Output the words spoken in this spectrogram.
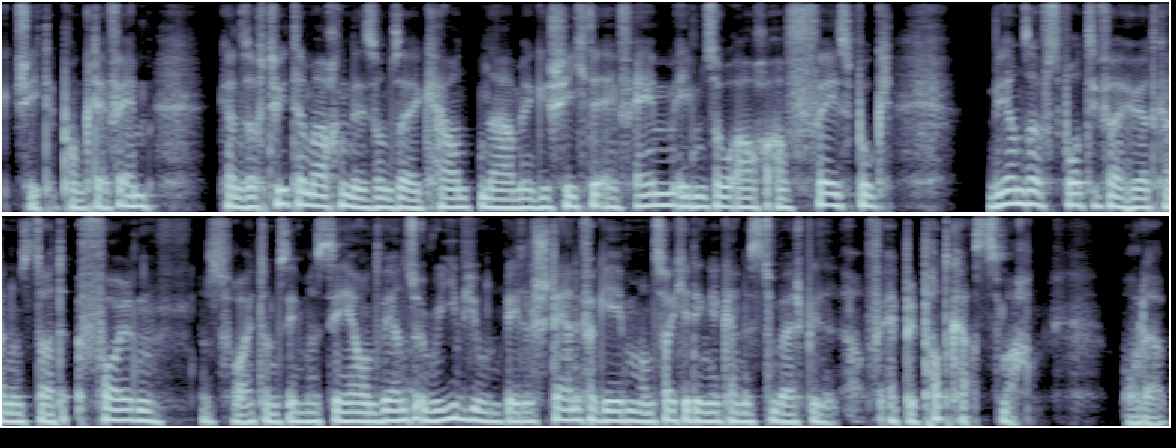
geschichte.fm. Kann es auf Twitter machen, das ist unser Accountname Geschichte FM, ebenso auch auf Facebook. Wer uns auf Spotify hört, kann uns dort folgen. Das freut uns immer sehr. Und wer uns reviewen will, Sterne vergeben und solche Dinge, kann es zum Beispiel auf Apple Podcasts machen. Oder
